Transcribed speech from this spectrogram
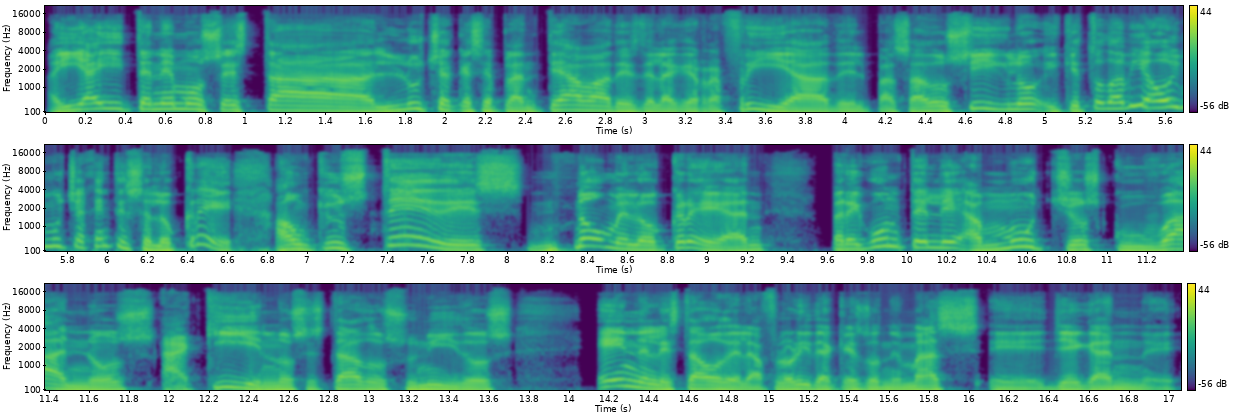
Ahí, ahí tenemos esta lucha que se planteaba desde la Guerra Fría del pasado siglo y que todavía hoy mucha gente se lo cree. Aunque ustedes no me lo crean, pregúntenle a muchos cubanos aquí en los Estados Unidos, en el estado de la Florida, que es donde más eh, llegan eh,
